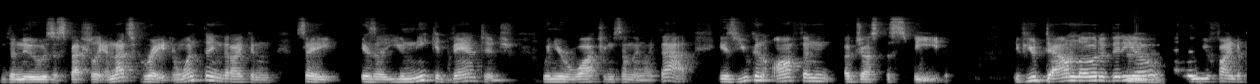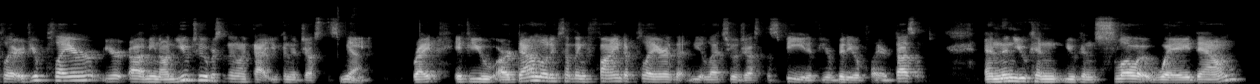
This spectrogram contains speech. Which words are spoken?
the news especially, and that's great. And one thing that I can say is a unique advantage when you're watching something like that is you can often adjust the speed. If you download a video Mm. and then you find a player, if your player, you're I mean on YouTube or something like that, you can adjust the speed. Yeah. Right. If you are downloading something, find a player that lets you adjust the speed. If your video player doesn't, and then you can you can slow it way down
